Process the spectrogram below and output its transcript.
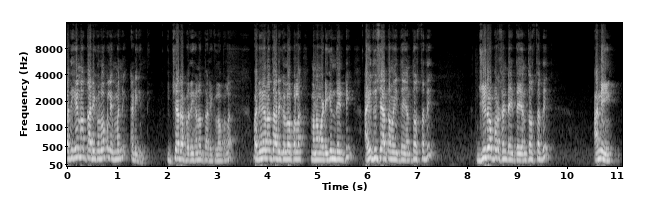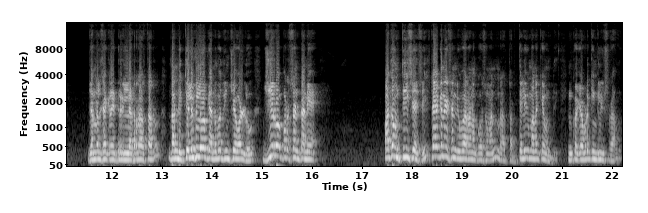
పదిహేనో తారీఖు లోపల ఇమ్మని అడిగింది. ఇచ్చారా పదిహేనో తారీఖు లోపల? పదిహేనో తారీఖు లోపల మనం అడిగింది ఏంటి ఐదు శాతం అయితే ఎంత వస్తుంది జీరో పర్సెంట్ అయితే ఎంత వస్తుంది అని జనరల్ సెక్రటరీ లెటర్ రాస్తారు. దాన్ని తెలుగులోకి అనువదించే వాళ్ళు జీరో పర్సెంట్ అనే పదం తీసేసి స్టాగ్నేషన్ నివారణ కోసం అని రాస్తారు. తెలివి మనకే ఉంది. ఇంకొక ఎవరికి ఇంగ్లీష్ రాదు.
